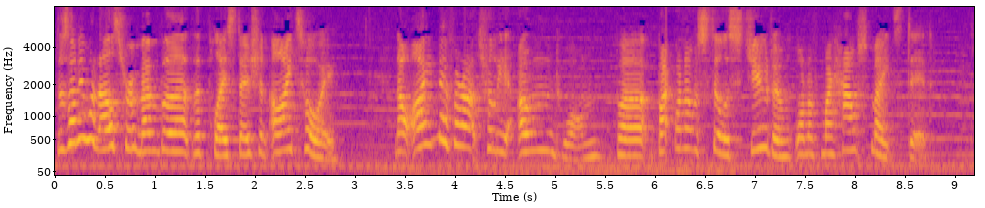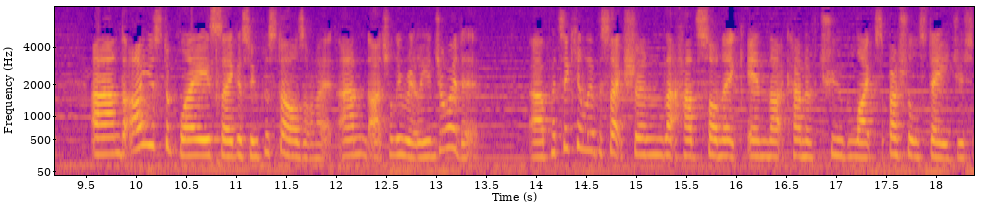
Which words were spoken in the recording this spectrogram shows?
does anyone else remember the PlayStation EyeToy? Now, I never actually owned one, but back when I was still a student, one of my housemates did. And I used to play Sega Superstars on it and actually really enjoyed it. Uh, particularly the section that had Sonic in that kind of tube-like special stages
